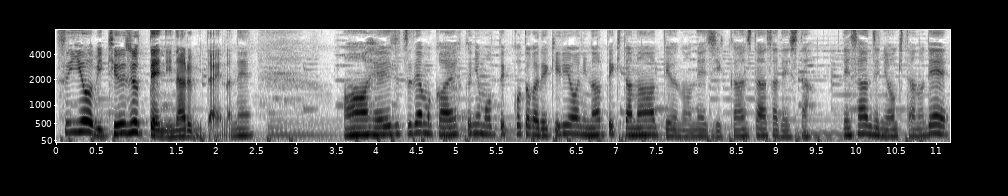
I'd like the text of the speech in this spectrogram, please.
水曜日90点になるみたいなね。ああ平日でも回復に持っていくことができるようになってきたなっていうのをね実感した朝でした。で3時に起きたので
